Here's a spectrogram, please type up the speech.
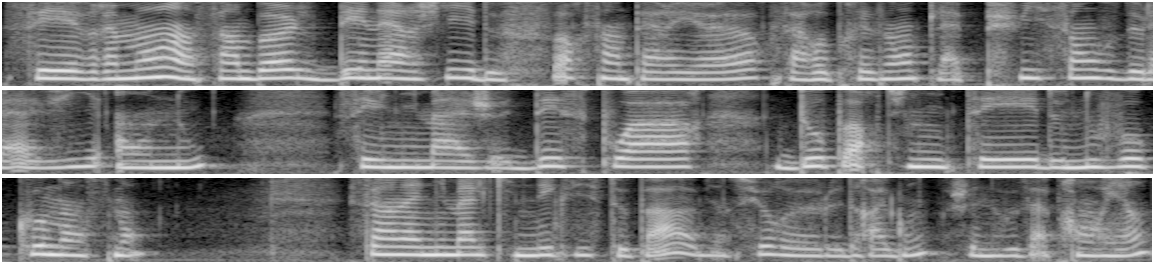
C'est vraiment un symbole d'énergie et de force intérieure, ça représente la puissance de la vie en nous. C'est une image d'espoir, d'opportunité, de nouveaux commencements. C'est un animal qui n'existe pas, bien sûr, euh, le dragon, je ne vous apprends rien.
